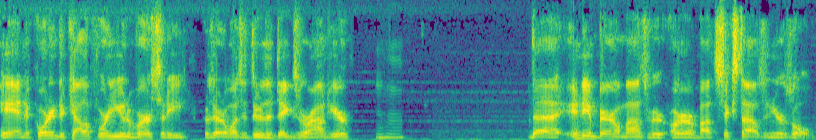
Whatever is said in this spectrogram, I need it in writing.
And according to California University, because they're the ones that do the digs around here, mm-hmm. the Indian burial mounds are, are about 6,000 years old.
